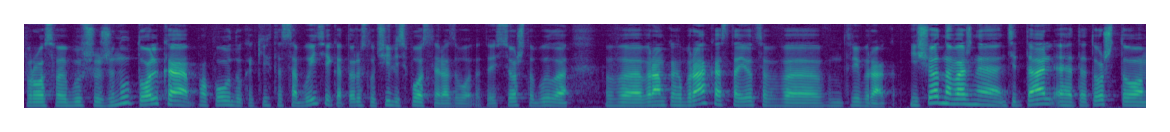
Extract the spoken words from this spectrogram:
про свою бывшую жену только по поводу каких-то событий, которые случились после развода. То есть все, что было в, в рамках брака, остается в, внутри брака. Еще одна важная деталь — это то, что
